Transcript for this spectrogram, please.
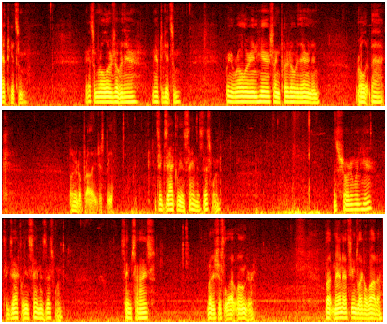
I have to get some. I got some rollers over there. We have to get some. Bring a roller in here so I can put it over there and then roll it back. But it'll probably just be. It's exactly the same as this one. The shorter one here. It's exactly the same as this one. Same size. But it's just a lot longer. But man, that seems like a lot of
